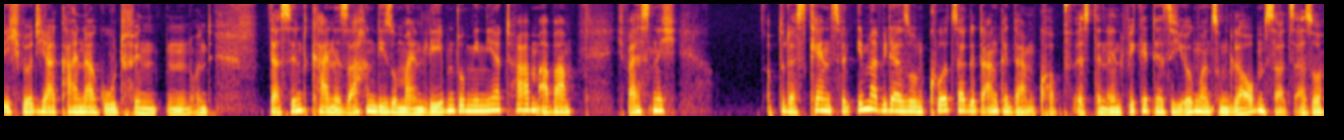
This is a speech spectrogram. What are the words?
dich wird ja keiner gut finden und das sind keine Sachen, die so mein Leben dominiert haben, aber ich weiß nicht, ob du das kennst, wenn immer wieder so ein kurzer Gedanke in deinem Kopf ist, dann entwickelt er sich irgendwann zum Glaubenssatz. Also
